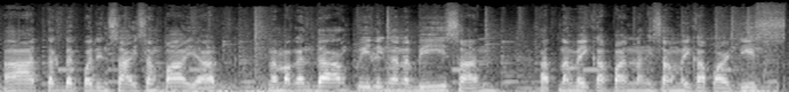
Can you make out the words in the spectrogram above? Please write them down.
At dagdag pa din sa isang payag na maganda ang feeling na nabihisan at na make upan ng isang makeup artist.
